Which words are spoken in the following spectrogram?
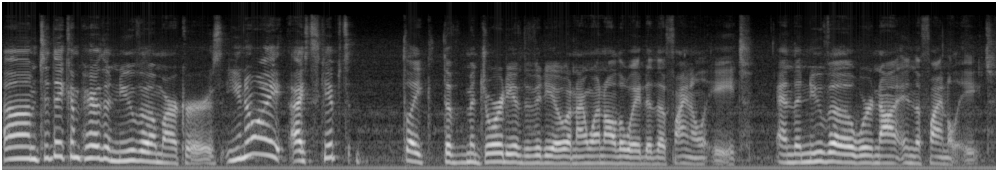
Um, did they compare the Nuvo markers? You know, I, I skipped like the majority of the video and I went all the way to the final eight. And the Nuvo were not in the final eight.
